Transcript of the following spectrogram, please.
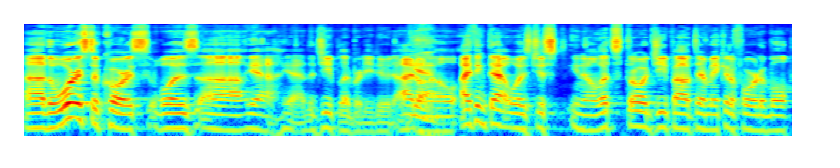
Uh, the worst, of course, was, uh, yeah, yeah, the Jeep Liberty, dude. I don't Yeah. know. I think that was just, you know, let's throw a Jeep out there, make it affordable.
